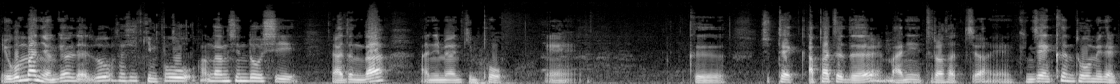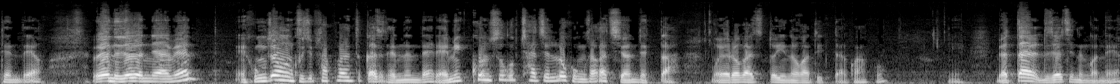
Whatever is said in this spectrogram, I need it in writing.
이것만 연결돼도 사실 김포 한강 신도시라든가 아니면 김포 예, 그 주택 아파트들 많이 들어섰죠. 예, 굉장히 큰 도움이 될 텐데요. 왜 늦어졌냐면 예, 공정은 94%까지 됐는데 레미콘 수급 차질로 공사가 지연됐다. 뭐 여러 가지 또 인허가도 있다고 하고 예, 몇달 늦어지는 거네요.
